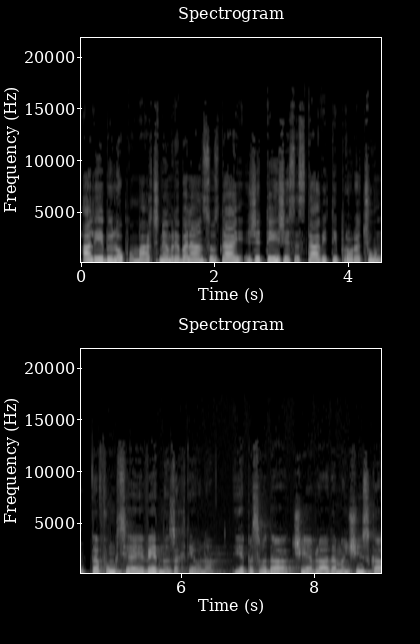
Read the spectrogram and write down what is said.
ali je bilo po marčnem rebalansu zdaj že teže sestaviti proračun. Ta funkcija je vedno zahtevna. Je pa seveda, če je vlada manjšinska,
